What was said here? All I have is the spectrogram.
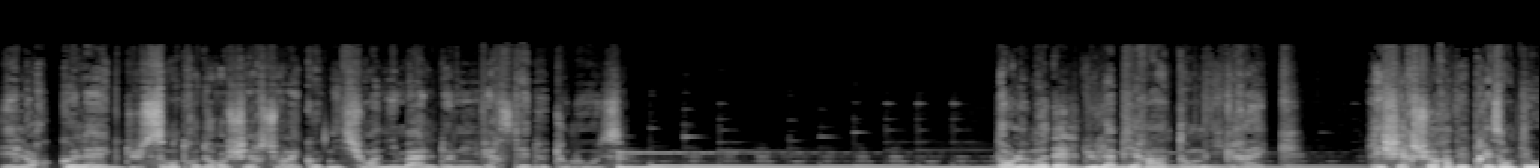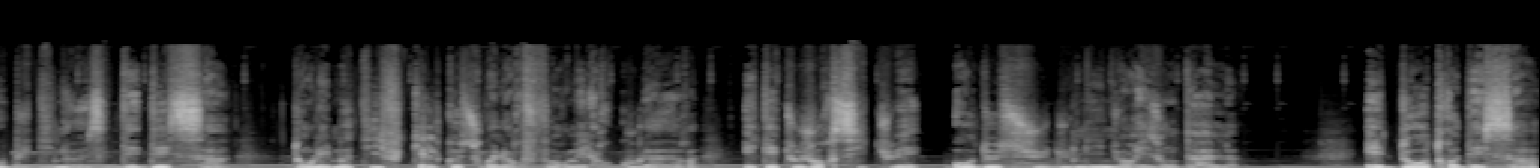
et leurs collègues du Centre de recherche sur la cognition animale de l'Université de Toulouse. Dans le modèle du labyrinthe en Y, les chercheurs avaient présenté aux butineuses des dessins dont les motifs, quelle que soit leur forme et leur couleur, étaient toujours situés au-dessus d'une ligne horizontale, et d'autres dessins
